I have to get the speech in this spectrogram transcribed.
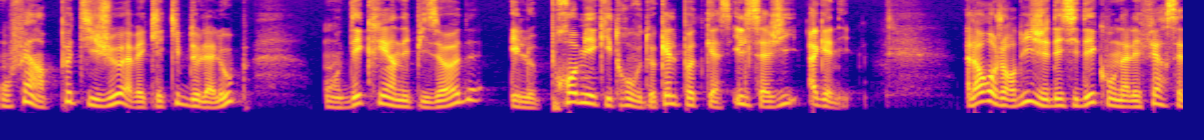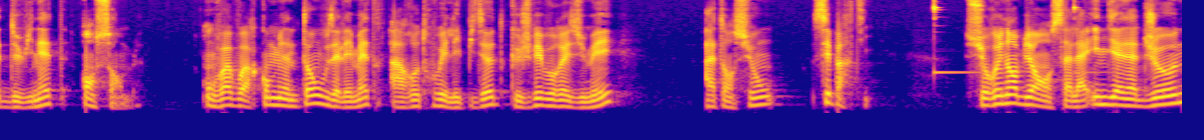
on fait un petit jeu avec l'équipe de La Loupe. On décrit un épisode et le premier qui trouve de quel podcast il s'agit a gagné. Alors aujourd'hui, j'ai décidé qu'on allait faire cette devinette ensemble. On va voir combien de temps vous allez mettre à retrouver l'épisode que je vais vous résumer. Attention, c'est parti. Sur une ambiance à la Indiana Jones,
